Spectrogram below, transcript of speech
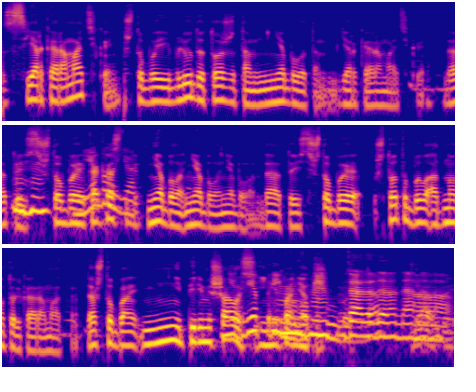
с яркой ароматикой, чтобы и блюдо тоже там не было там яркой ароматикой, да, то есть чтобы не как раз не было, не было, не было, да, то есть чтобы что-то было одно только ароматное, да, чтобы не перемешалось не и непонятно. Да, да, да, да.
